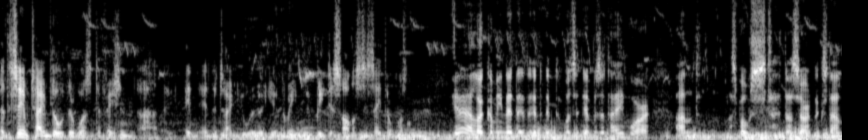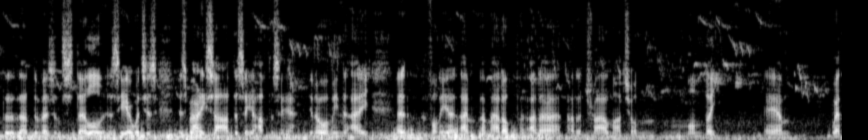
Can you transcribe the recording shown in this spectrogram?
At the same time though there was division uh, in, in the town. You, you I mean it'd be dishonest to say there wasn't. Yeah look I mean it, it, it, it was it was a time where and I suppose to a certain extent that, that division still is here, which is is very sad to see. I have to say, you know, I mean, I uh, funny, I, I met up at a at a trial match on Monday, um, with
